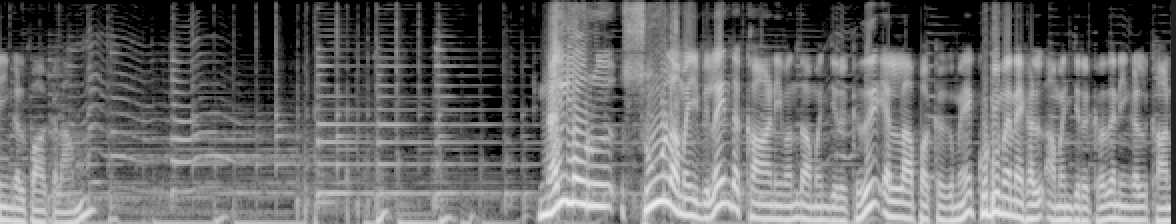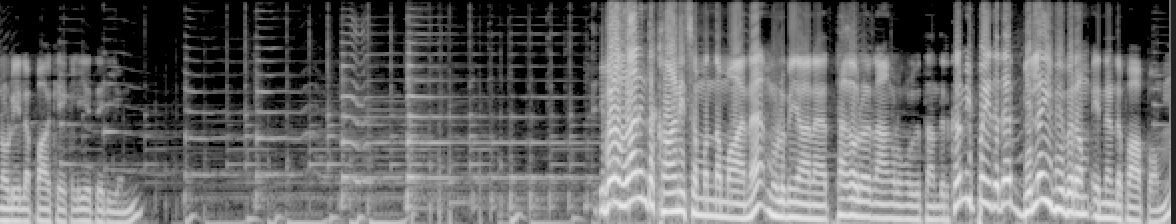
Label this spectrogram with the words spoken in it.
நீங்கள் பார்க்கலாம். நல்ல ஒரு சூழமைவில் இந்த காணி வந்து அமைஞ்சிருக்குது. எல்லா பக்கமுமே குடிமனைகள் அமைஞ்சிருக்கிறத நீங்கள் காணொளியில பார்க்கலையே தெரியும். இவ்வளவுதான் இந்த காணி சம்பந்தமான முழுமையான தகவலை நாங்கள் உங்களுக்கு தந்திருக்கோம் இப்ப இதோட விலை விவரம் என்னென்னு பார்ப்போம்.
